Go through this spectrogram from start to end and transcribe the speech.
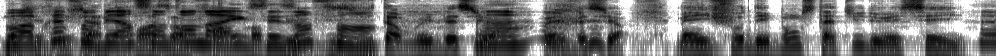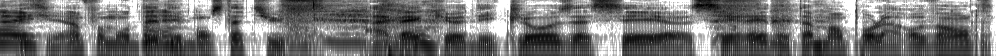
bon, après il faut bien s'entendre avec ses enfants. 18 ans, oui bien sûr, ah. oui, bien sûr, mais il faut des bons statuts de SCI, il hein, faut monter des bons statuts avec euh, des clauses assez serrées, notamment pour la revente,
